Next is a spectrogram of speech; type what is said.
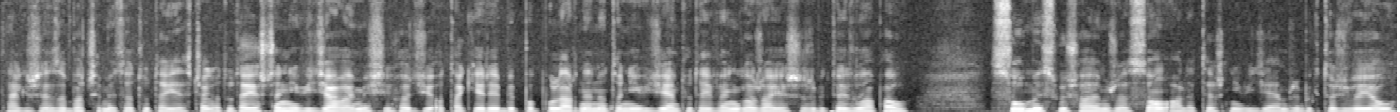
Także zobaczymy co tutaj jest. Czego tutaj jeszcze nie widziałem. Jeśli chodzi o takie ryby popularne, no to nie widziałem tutaj węgorza jeszcze, żeby ktoś złapał. Sumy słyszałem, że są, ale też nie widziałem, żeby ktoś wyjął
